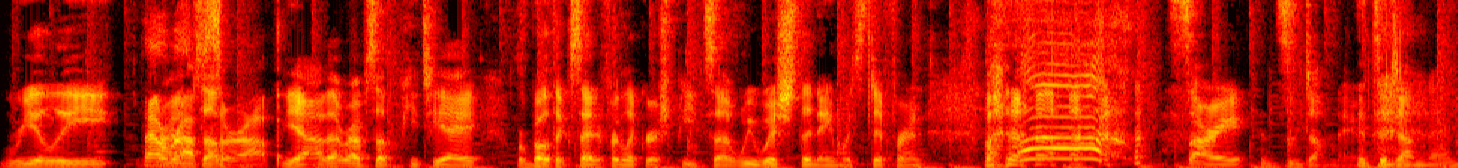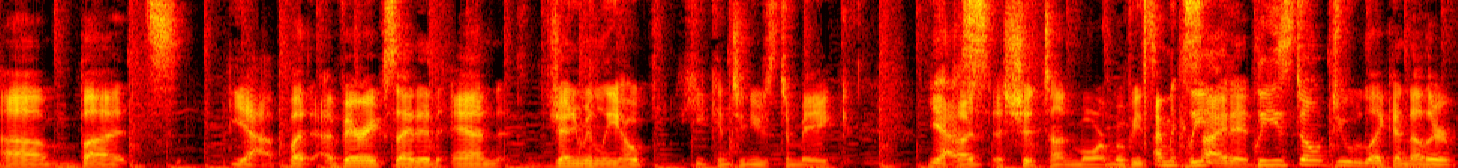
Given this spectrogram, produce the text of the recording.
really That wraps her up. yeah that wraps up pta we're both excited for licorice pizza we wish the name was different but sorry it's a dumb name It's a dumb name. um but yeah but uh, very excited and genuinely hope he continues to make Yes. a, a shit ton more movies I'm Please- excited. please don't do like another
